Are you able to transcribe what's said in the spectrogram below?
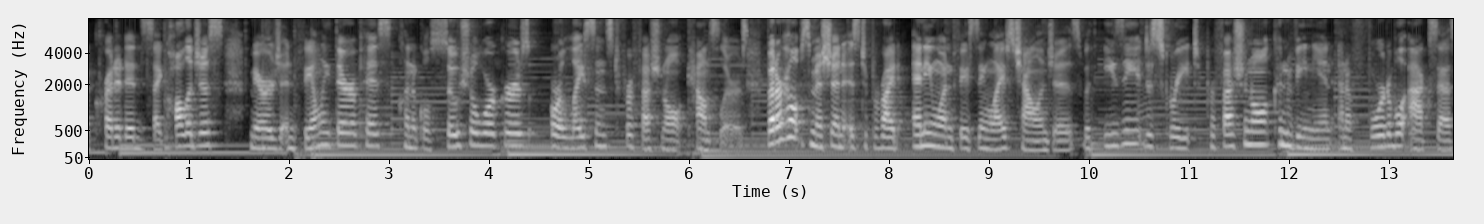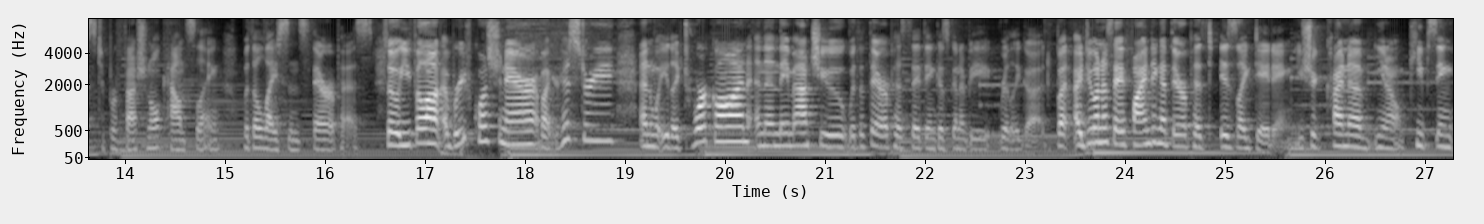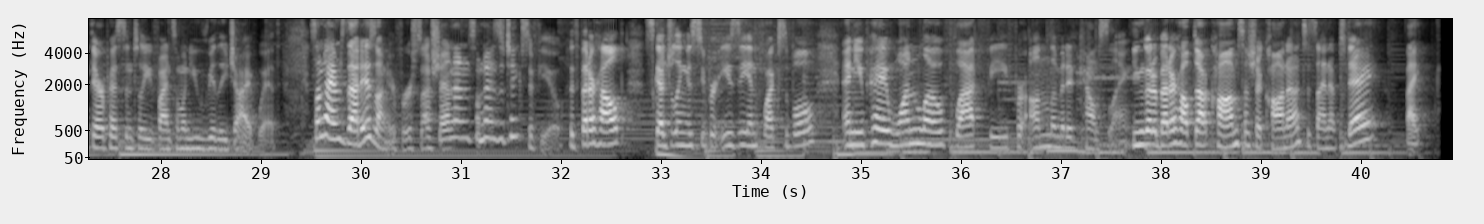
accredited psychologists, marriage and family therapists, clinical social workers, or licensed professional counselors. BetterHelp's mission is to provide anyone facing life's challenges with easy, discreet, professional, convenient, and affordable access to professional counseling with a licensed therapist. So you fill out a brief questionnaire about your history and what you'd like to work on, and then they match you with a therapist they think is gonna be really good. But I do wanna say finding a therapist is like dating. You should kind of, you know, keep seeing therapists until you find someone you really jive with. Sometimes that is on your first session, and sometimes it takes a few. With BetterHelp, scheduling is super easy and flexible, and you pay one low flat fee for unlimited counseling. You can go to betterhelp.com slash to sign up today.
